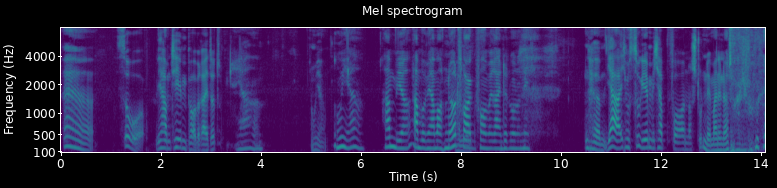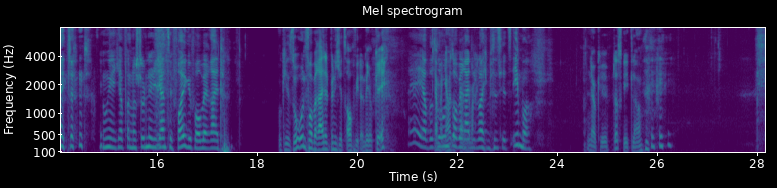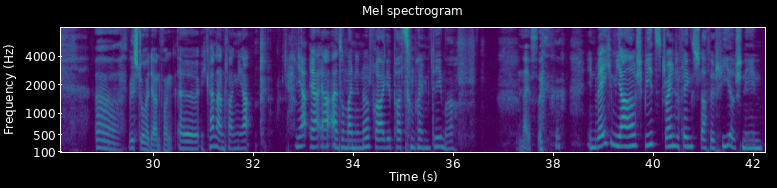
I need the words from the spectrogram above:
Äh, so, wir haben Themen vorbereitet. Ja, Oh ja. oh ja, haben wir. Aber wir haben auch Nerdfragen vorbereitet, oder nicht? Ähm, ja, ich muss zugeben, ich habe vor einer Stunde meine Nerdfrage vorbereitet. Junge, ich habe vor einer Stunde die ganze Folge vorbereitet. Okay, so unvorbereitet bin ich jetzt auch wieder nicht, okay? Hey, aber Ja, so unvorbereitet war ich bis jetzt immer. Ja, okay, das geht klar. äh, willst du heute anfangen? Äh, ich kann anfangen, ja. Ja, ja, ja. Also meine Nerdfrage passt zu meinem Thema. Nice. In welchem Jahr spielt Stranger Things Staffel 4 Schneen?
